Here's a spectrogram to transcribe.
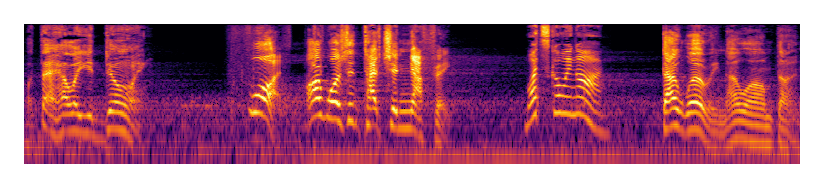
What the hell are you doing? What? I wasn't touching nothing. What's going on? Don't worry, no harm done.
